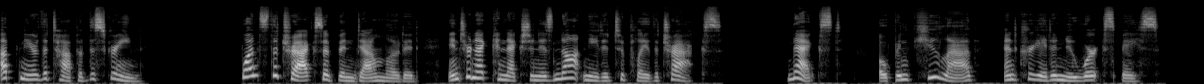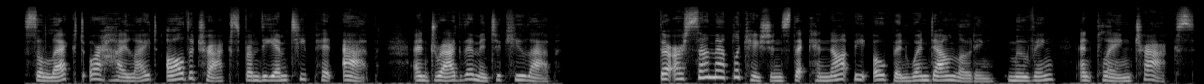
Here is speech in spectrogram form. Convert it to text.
up near the top of the screen. Once the tracks have been downloaded, internet connection is not needed to play the tracks. Next, open QLab and create a new workspace. Select or highlight all the tracks from the MT Pit app and drag them into QLab. There are some applications that cannot be open when downloading, moving, and playing tracks.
